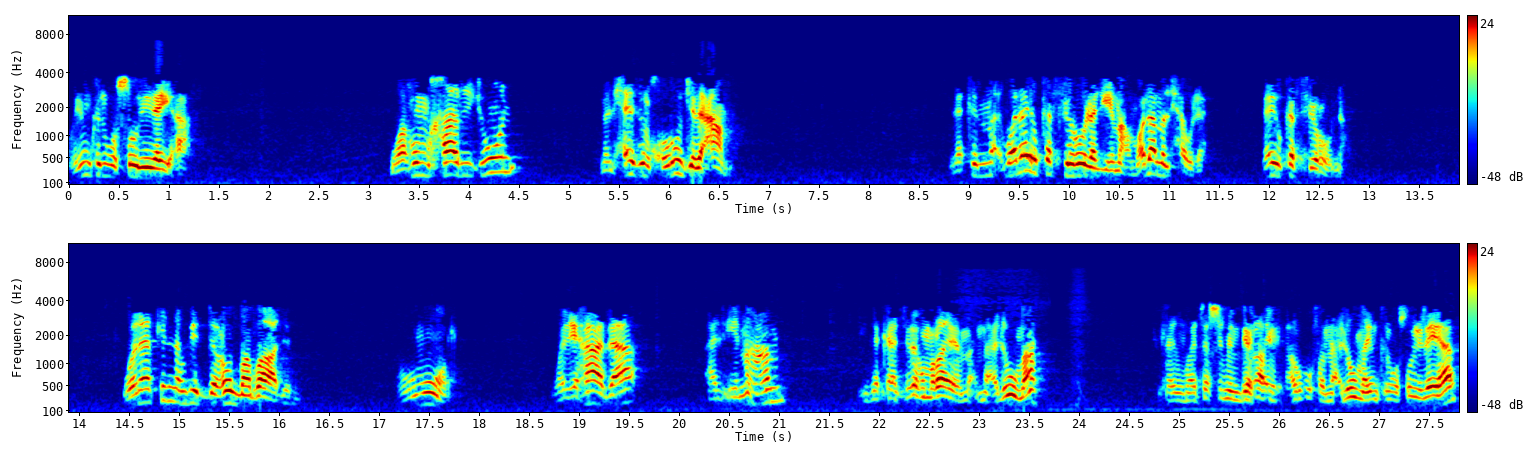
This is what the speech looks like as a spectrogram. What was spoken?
ويمكن الوصول إليها. وهم خارجون من حيث الخروج العام. لكن ولا يكفرون الإمام ولا من حوله. لا يكفرونه ولكنهم يدعون مظالم وأمور ولهذا الإمام إذا كانت لهم راية معلومة كانوا معتصم براية معروفة معلومة يمكن الوصول إليها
